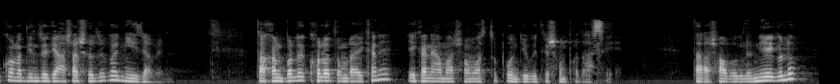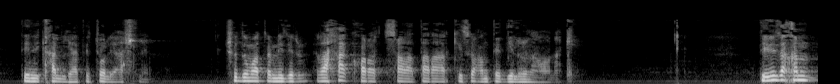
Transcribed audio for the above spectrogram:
কোনদিন যদি আসার সুযোগ হয়, নিয়ে যাবেন। তখন বলে, খোলো তোমরা এখানে এখানে আমার সমস্ত পঞ্জীবিত সম্পদ আছে। তারা সবগুলো নিয়ে গেল, তিনি খালি হাতে চলে আসলেন। শুধুমাত্র নিজের রাখা খরচ ছাড়া তারা আর কিছু আনতে দিল না ওনাকে। তিনি যখন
